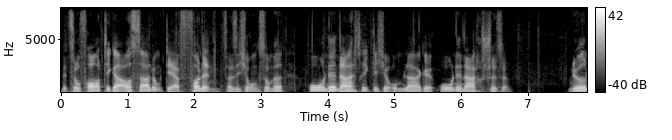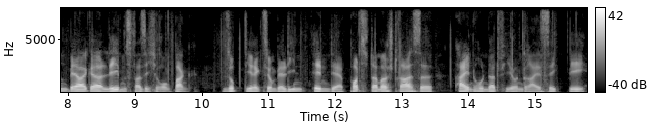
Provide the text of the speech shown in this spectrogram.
Mit sofortiger Auszahlung der vollen Versicherungssumme ohne nachträgliche Umlage, ohne Nachschüsse. Nürnberger Lebensversicherung Bank. Subdirektion Berlin in der Potsdamer Straße 134b.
